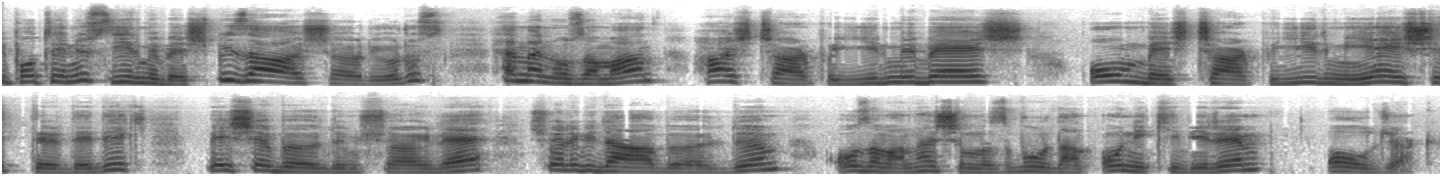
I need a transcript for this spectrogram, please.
Hipotenüs 25. Biz AH'ı arıyoruz. Hemen o zaman H çarpı 25 15 çarpı 20'ye eşittir dedik. 5'e böldüm şöyle. Şöyle bir daha böldüm. O zaman H'ımız buradan 12 birim olacak.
